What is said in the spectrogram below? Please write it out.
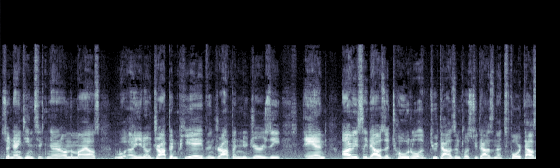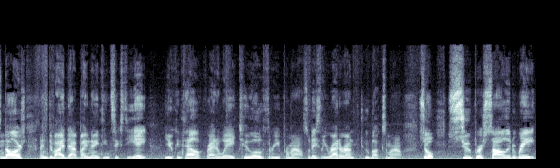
So 1969 on the miles, uh, you know, drop in PA, then drop in New Jersey, and obviously that was a total of 2,000 plus 2,000. That's $4,000, and divide that by 1968. You can tell right away 203 per mile. So basically right around two bucks a mile. So super solid rate.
